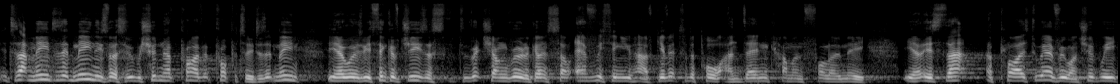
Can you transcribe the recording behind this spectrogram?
does that mean, does it mean these verses we shouldn't have private property? Does it mean, you know, as we think of Jesus, the rich young ruler, go and sell everything you have, give it to the poor, and then come and follow me? You know, is that applies to everyone? Should we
